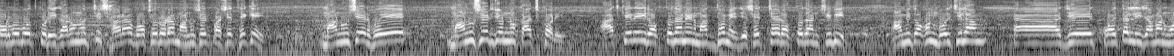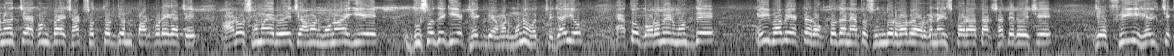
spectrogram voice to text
গর্ববোধ করি। কারণ হচ্ছে, সারা বছর ওরা মানুষের পাশে থেকে, মানুষের হয়ে মানুষের জন্য কাজ করে। আজকের এই রক্তদানের মাধ্যমে, যে স্বেচ্ছায় রক্তদান শিবির, আমি তখন বলছিলাম যে পঁয়তাল্লিশ, আমার মনে হচ্ছে এখন প্রায় ষাট সত্তর জন পার করে গেছে। আরও সময় রয়েছে, আমার মনে হয় গিয়ে দুশোতে গিয়ে ঠেকবে, আমার মনে হচ্ছে। যাই হোক, এত গরমের মধ্যে এইভাবে একটা রক্তদান এত সুন্দরভাবে অর্গানাইজ করা, তার সাথে রয়েছে যে ফ্রি হেলথ চেক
